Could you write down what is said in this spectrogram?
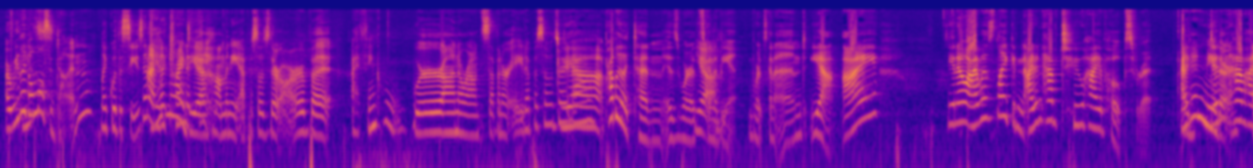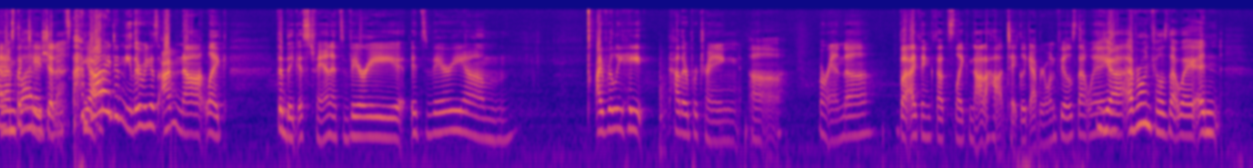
are we like almost done? Like with the season? I I'm have like no trying idea to think. how many episodes there are, but I think we're on around seven or eight episodes right now. yeah, probably like 10 is where it's Yeah. going to be where it's to end. Yeah. I you know, I was like I didn't have too high of hopes for it. I didn't either, Didn't have high and I'm glad I expectations. didn't. I'm Yeah. glad I didn't either because I'm not like the biggest fan. It's very it's very um I really hate how they're portraying uh Miranda, but I think that's like not a hot take. Like everyone feels that way. Yeah, everyone feels that way. And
